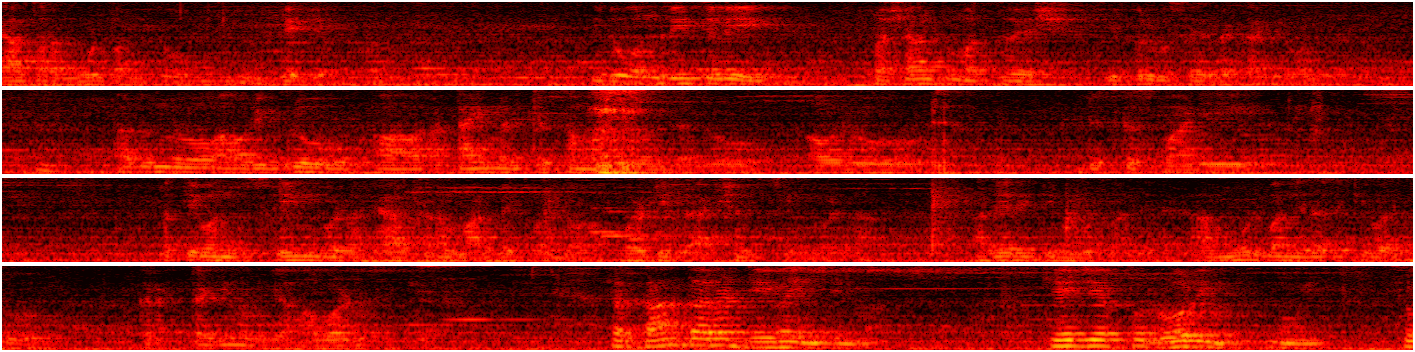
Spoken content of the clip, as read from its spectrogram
ಯಾವ ಥರ ಮೂಡ್ ಬಂತು, ಹೇಗೆ ಇದು ಒಂದು ರೀತಿಯಲ್ಲಿ ಪ್ರಶಾಂತ್ ಮತ್ತು ಯಶ್ ಇಬ್ಬರಿಗೂ ಸೇರಬೇಕಾಗಿರುವಂಥದ್ದು ಅದನ್ನು ಅವರಿಬ್ಬರು ಆ ಟೈಮಲ್ಲಿ ಕೆಲಸ ಮಾಡಿರುವಂಥದ್ದು ಅವರು ಡಿಸ್ಕಸ್ ಮಾಡಿ ಪ್ರತಿಯೊಂದು ಸೀನ್ಗಳನ್ನ ಯಾವ ಥರ ಮಾಡಬೇಕು ಅನ್ನೋ ಹೊರಟಿದ್ರು ಆ್ಯಕ್ಷನ್ ಸೀನ್ಗಳನ್ನ ಅದೇ ರೀತಿ ಮೂಡ್ ಬಂದಿದೆ. ಆ ಮೂಡ್ ಬಂದಿರೋದಕ್ಕೆ ಇವತ್ತು ಕರೆಕ್ಟಾಗಿ ನಮಗೆ ಅವಾರ್ಡ್ ಸಿಕ್ಕಿದೆ. Sir Kantara divine cinema K G F rolling movie so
